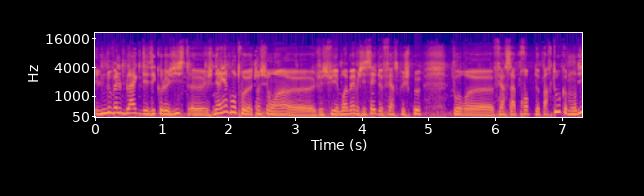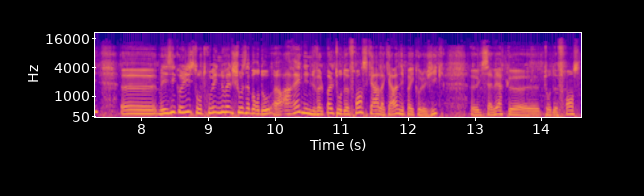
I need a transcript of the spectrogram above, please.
une nouvelle blague des écologistes. je n'ai rien contre eux. Attention, hein, je suis moi-même, j'essaye de faire ce que je peux pour faire sa propre de partout, comme on dit. Euh, mais les écologistes ont trouvé une nouvelle chose à Bordeaux. Alors à Rennes, ils ne veulent pas le Tour de France car la caravane n'est pas écologique. Euh, il s'avère que euh, le Tour de France,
